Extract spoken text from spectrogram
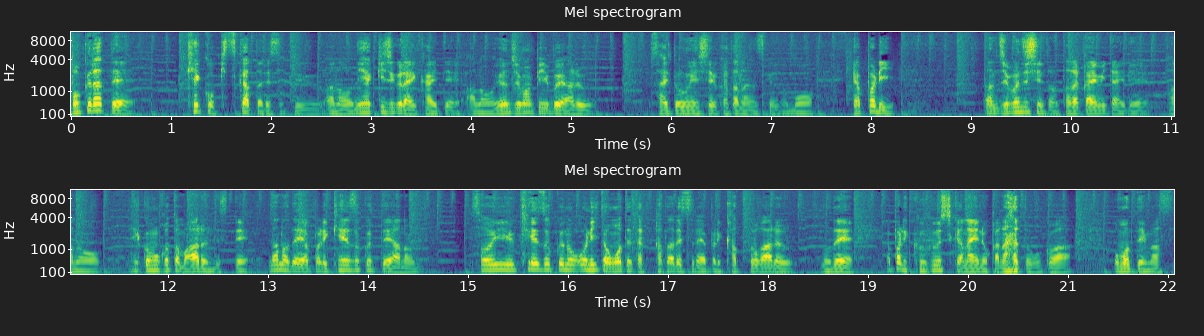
僕だって結構きつかったですっていうあの200記事ぐらい書いてあの40万 PV あるサイトを運営してる方なんですけれどもやっぱり自分自身との戦いみたいであのへこむこともあるんですって。なのでやっぱり継続ってあのそういう継続の鬼と思ってた方ですらやっぱり葛藤があるのでやっぱり工夫しかないのかなと僕は思っています。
